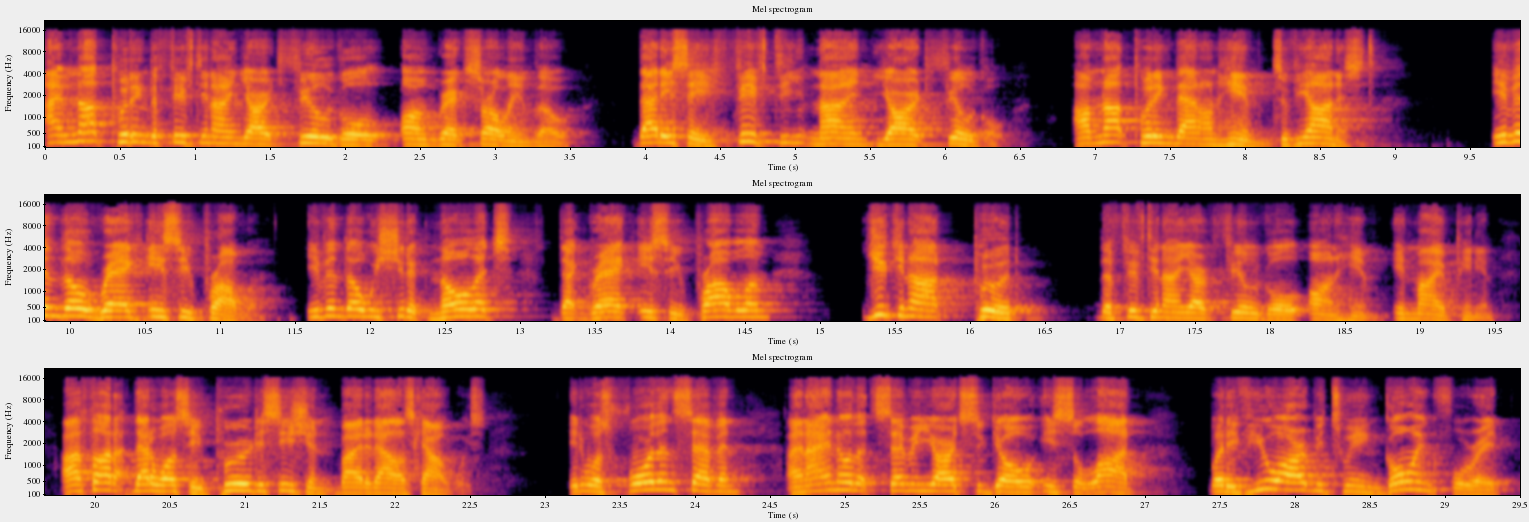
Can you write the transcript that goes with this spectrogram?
I'm not putting the 59 yard field goal on Greg Zuerlein, though. That is a 59 yard field goal. I'm not putting that on him, to be honest. Even though Greg is a problem, even though we should acknowledge that Greg is a problem, you cannot put the 59 yard field goal on him, in my opinion. I thought that was a poor decision by the Dallas Cowboys. It was four than seven, and I know that seven yards to go is a lot, but if you are between going for it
